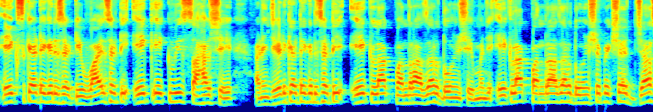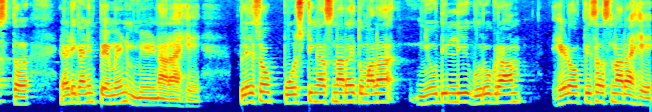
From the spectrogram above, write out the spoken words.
एक्स कॅटेगरीसाठी वायसाठी एक एकवीस सहाशे आणि झेड कॅटेगरीसाठी एक लाख पंधरा हजार दोनशे. म्हणजे एक लाख पंधरा हजार दोनशेपेक्षा जास्त या ठिकाणी पेमेंट मिळणार आहे. प्लेस ऑफ पोस्टिंग असणार आहे तुम्हाला. New Delhi Gurugram head office असणार आहे.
